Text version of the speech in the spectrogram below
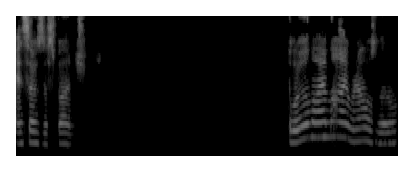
And so is the sponge. Blew my mind when I was little.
